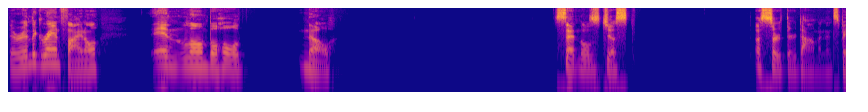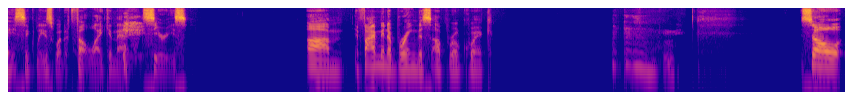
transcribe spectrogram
They're in the grand final. And lo and behold, no. Sentinels just assert their dominance, basically, is what it felt like in that series. Um, if I'm going to bring this up real quick, so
